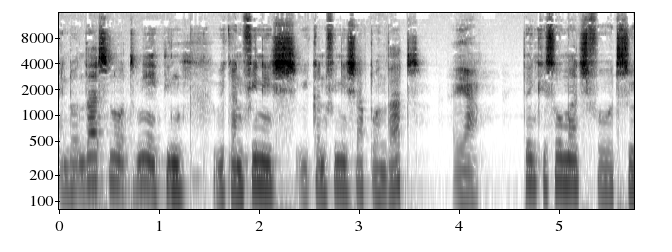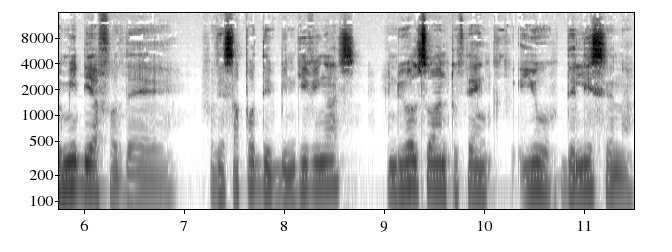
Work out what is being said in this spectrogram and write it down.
and on that note me i think we can finish we can finish up on that. Yeah. Thank you so much for trio media for the for the support they've been giving us and we also want to thank you the listener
